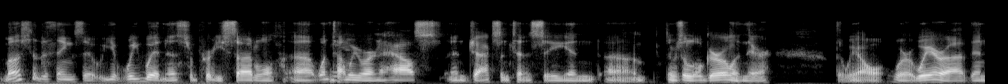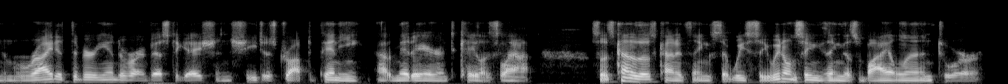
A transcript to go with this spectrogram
most of the things that we, we witnessed are pretty subtle. Uh, one time yeah. we were in a house in Jackson, Tennessee, and um, there was a little girl in there that we all were aware of. And right at the very end of our investigation, she just dropped a penny out of midair into Kayla's lap. So it's kind of those kind of things that we see. We don't see anything that's violent or,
